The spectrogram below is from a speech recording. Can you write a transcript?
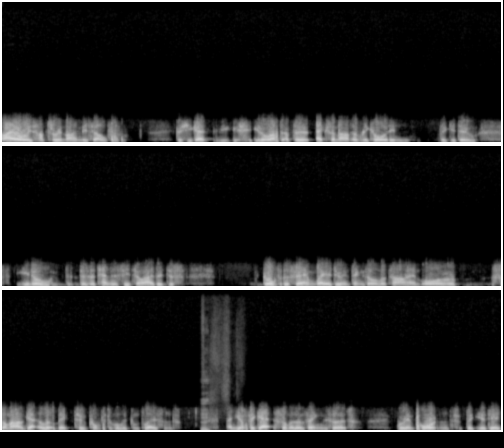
I always have to remind myself because you get you know after after X amount of recording that you do, you know there's a tendency to either just go for the same way of doing things all the time, or somehow get a little bit too comfortable and complacent, mm. and you forget some of the things that were important that you did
